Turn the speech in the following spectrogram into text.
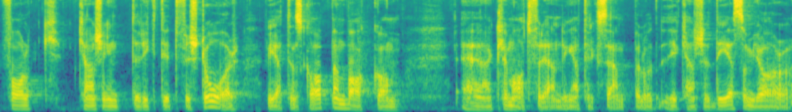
folk kanske inte riktigt förstår vetenskapen bakom eh, klimatförändringar till exempel. Och det är kanske det som gör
